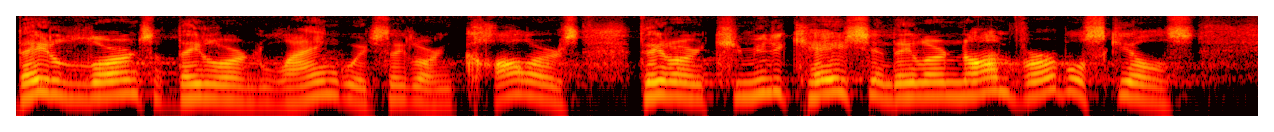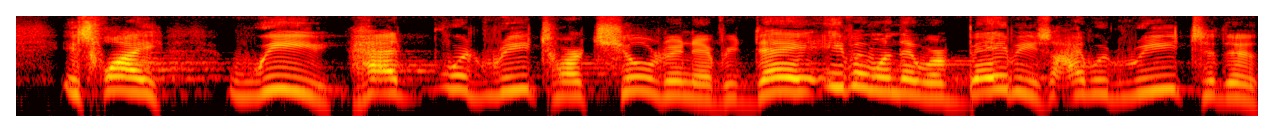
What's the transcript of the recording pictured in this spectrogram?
They learn, they learn language, they learn colors, they learn communication, they learn nonverbal skills. It's why we had would read to our children every day. Even when they were babies i would read to them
